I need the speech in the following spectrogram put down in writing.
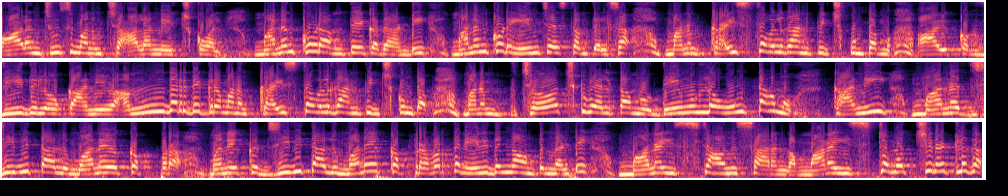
వాళ్ళని చూసి మనం చాలా నేర్చుకోవాలి. మనం కూడా అంతే కదా అండి? మనం కూడా ఏం చేస్తాం తెలుసా? మనం క్రైస్తవులుగా అనిపించుకుంటాం. ఆ యొక్క వీధిలో కానీ అందరి దగ్గర మనం క్రైస్తవులుగా అనిపించుకుంటాం. మనం చర్చ్కి వెళ్తాము దేవుళ్ళో ఉంటాము. కానీ మన జీవితాలు మన యొక్క ప్ర మన యొక్క జీవితాలు మన యొక్క ప్రవర్తన ఏ విధంగా ఉంటుందంటే మన ఇష్టానుసారంగా మన ఇష్టం వచ్చినట్లుగా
